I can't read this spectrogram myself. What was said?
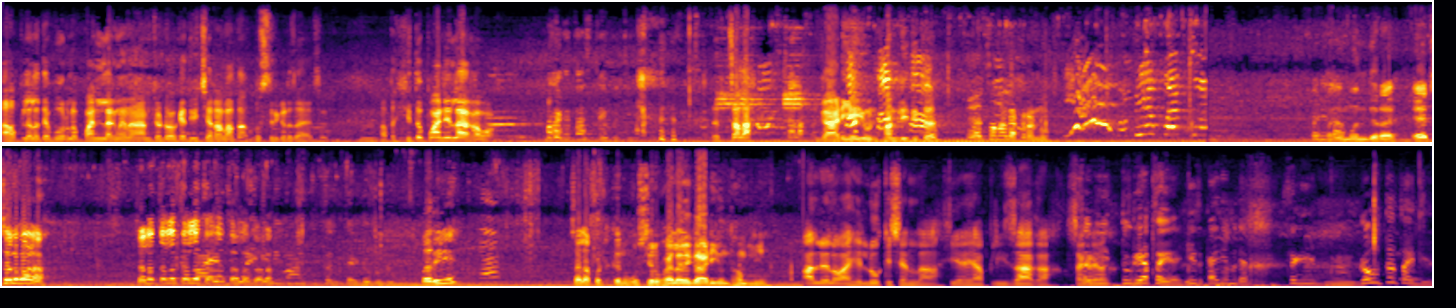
आपल्याला त्या बोरला पाणी लागलं ना आमच्या डोक्यात विचार आला आता दुसरीकडे जायचं. आता इथं पाणी लागावा. लागत असते होती तर चला. चला. गाडी येऊन थांबली तिथं. ए चला लेकरांनो. हे लाव. मंदिर आहे. ए चल बाळा. चला चला चला चला चला चला. बरी चला पटकन उशीर व्हायला लागला, गाडी येऊन थांबली. आलेलो आहे लोकेशनला ही आहे आपली जागा. सगळ्या सगळी तुऱ्याच आहे. ही काय ते म्हणतात सगळी गवतच आहे ती.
